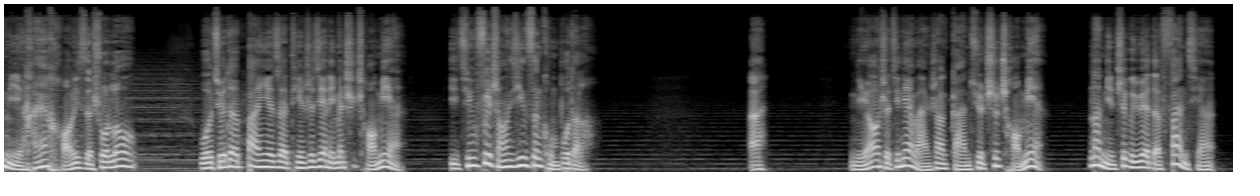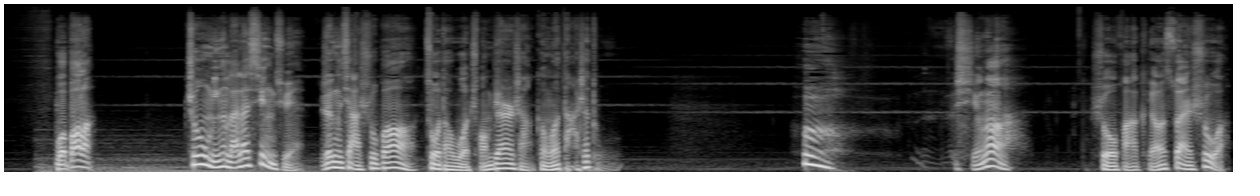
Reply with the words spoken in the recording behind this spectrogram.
你还好意思说 low？我觉得半夜在停尸间里面吃炒面。”已经非常阴森恐怖的了。哎，你要是今天晚上敢去吃炒面，那你这个月的饭钱我包了。周明来了兴趣，扔下书包，坐到我床边上，跟我打着赌。哦，行啊，说话可要算数啊。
